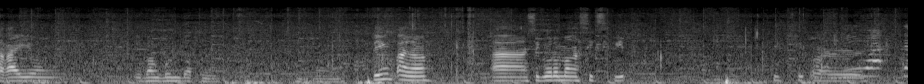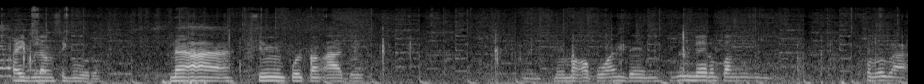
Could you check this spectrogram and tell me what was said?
Tsaka yung ibang bundok na. Ito yung ano, ah, siguro mga 6 feet. 6 feet or 5 lang siguro. Na ah, swimming pool pang adult. May mga upuan din. Meron pang sa baba.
